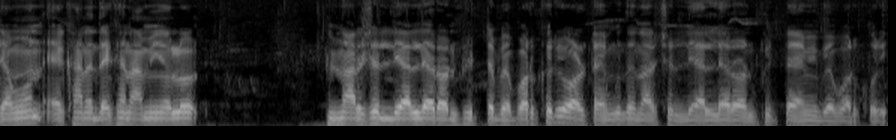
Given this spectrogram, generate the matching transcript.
যেমন এখানে দেখেন আমি হলো নারিশেল লেয়ার লেয়ার অনফিটটা ব্যবহার করি অল টাইম কিন্তু নারিশেল লেয়ার লেয়ার অনফিটটাই আমি ব্যবহার করি।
